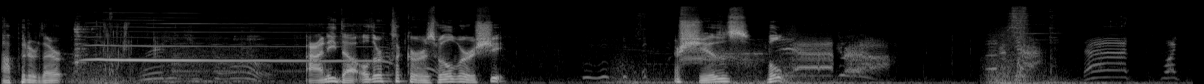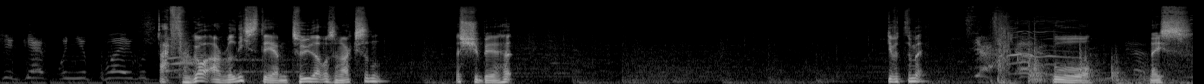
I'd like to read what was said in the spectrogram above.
I put her there. I need that other clicker as well. Where is she? There she is. Bolt. I forgot I released the M2. That was an accident. This should be a hit. Give it to me. Oh, nice.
